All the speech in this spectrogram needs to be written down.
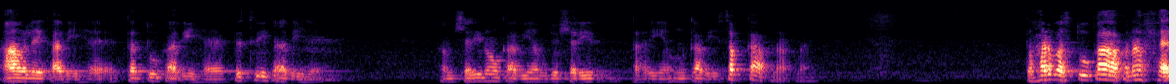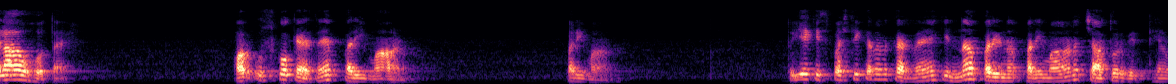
आंवले का भी है कद्दू का भी है, पृथ्वी का भी है। हम शरीरों का भी, हम जो शरीर धारी हैं, उनका भी, सबका अपना अपना है। तो हर वस्तु का अपना फैलाव होता है। और उसको कहते हैं परिमाण। परिमाण। तो ये एक स्पष्टीकरण कर रहे हैं कि न परिमाण चातुर्विध्यम।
